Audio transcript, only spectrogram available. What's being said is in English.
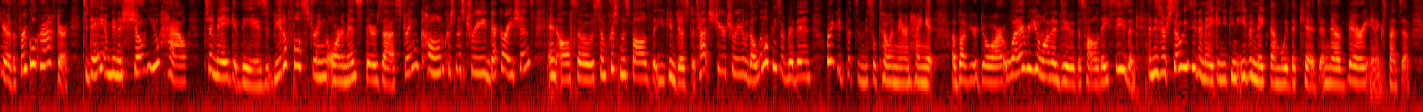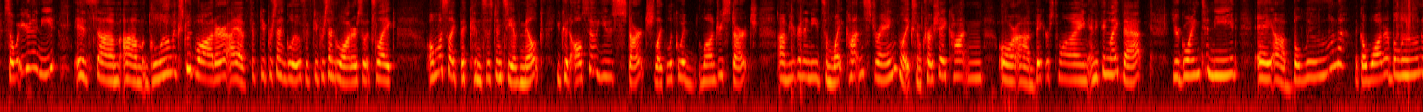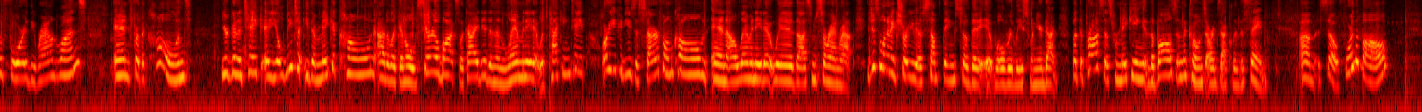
Here, the Frugal Crafter. Today I'm going to show you how to make these beautiful string ornaments. There's a string cone Christmas tree decorations and also some Christmas balls that you can just attach to your tree with a little piece of ribbon or you could put some mistletoe in there and hang it above your door, whatever you want to do this holiday season. And these are so easy to make and you can even make them with the kids and they're very inexpensive. So what you're going to need is some um, glue mixed with water. I have 50% glue, 50% water, so it's like almost like the consistency of milk. You could also use starch, like liquid laundry starch. Um, you're going to need some white cotton string, like some crochet cotton or um, baker's twine, anything like that. You're going to need a uh, balloon, like a water balloon for the round ones. And for the cones, you're going to take a, you'll need to either make a cone out of like an old cereal box like I did and then laminate it with packing tape, or you could use a styrofoam cone and uh, laminate it with uh, some saran wrap. You just want to make sure you have something so that it will release when you're done. But the process for making the balls and the cones are exactly the same. Um, so for the ball,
